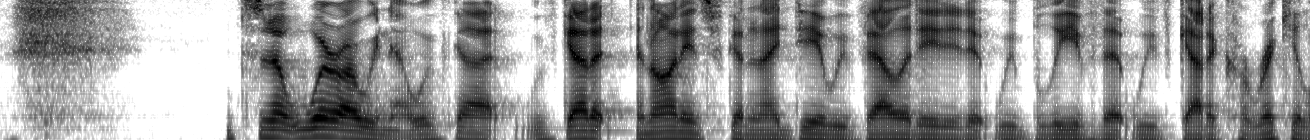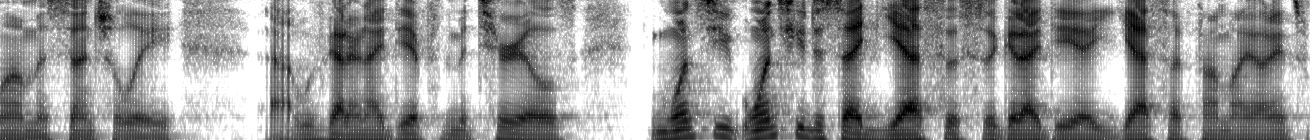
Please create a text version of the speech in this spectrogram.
So now, where are we now? We've got we've got an audience, we've got an idea, we've validated it. We believe that we've got a curriculum. Essentially, uh, we've got an idea for the materials. Once you once you decide, yes, this is a good idea. Yes, I found my audience.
